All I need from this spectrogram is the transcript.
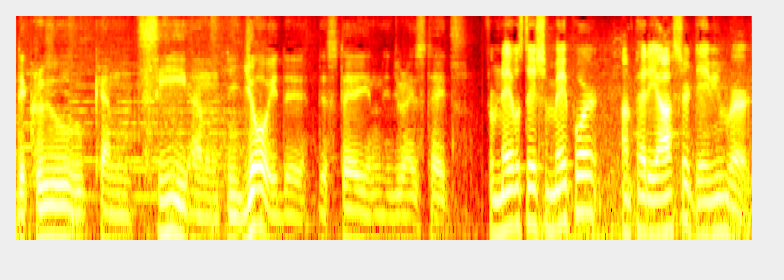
the crew can see and enjoy the, the stay in the United States. From Naval Station Mayport, I'm Petty Officer Damien Bird.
